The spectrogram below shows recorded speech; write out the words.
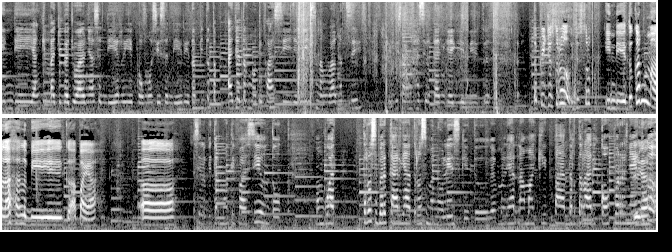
indie yang kita juga jualnya sendiri promosi sendiri tapi tetap aja termotivasi. Jadi senang banget sih bisa menghasilkan kayak gini tuh tapi justru justru indie itu kan malah lebih ke apa ya eh masih lebih termotivasi untuk membuat terus berkarya terus menulis gitu. Dan melihat nama kita tertera di covernya itu Iya. kok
